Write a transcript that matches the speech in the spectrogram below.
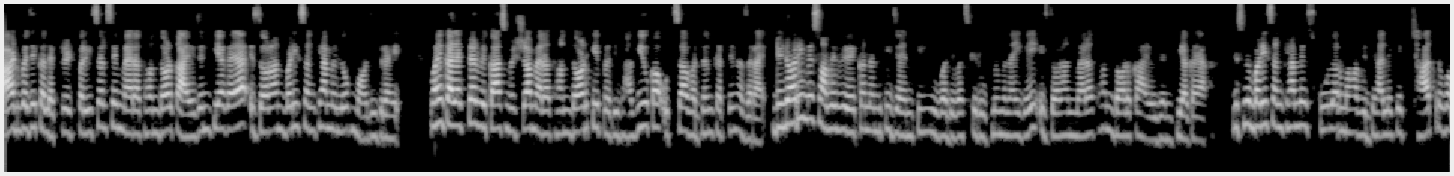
आठ बजे कलेक्ट्रेट परिसर से मैराथन दौड़ का आयोजन किया गया। इस दौरान बड़ी संख्या में लोग मौजूद रहे। वहीं कलेक्टर विकास मिश्रा मैराथन दौड़ के प्रतिभागियों का उत्साह वर्धन करते नज़र आए। डिंडोरी में स्वामी विवेकानंद की जयंती युवा दिवस के रूप में मनाई गई। इस दौरान मैराथन दौड़ का आयोजन किया गया। जिसमें बड़ी संख्या में स्कूल और महाविद्यालय के छात्र व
